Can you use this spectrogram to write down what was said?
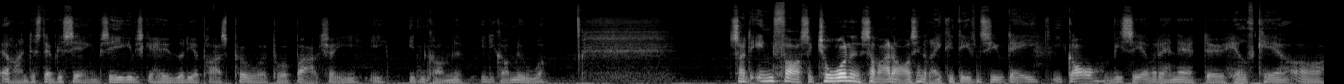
af rentestabilisering, hvis ikke vi skal have yderligere pres på, øh, på, på aktier i, i, i, den kommende, i de kommende uger. Så inden for sektorerne, så var der også en rigtig defensiv dag i, i går. Vi ser, hvordan at healthcare og,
